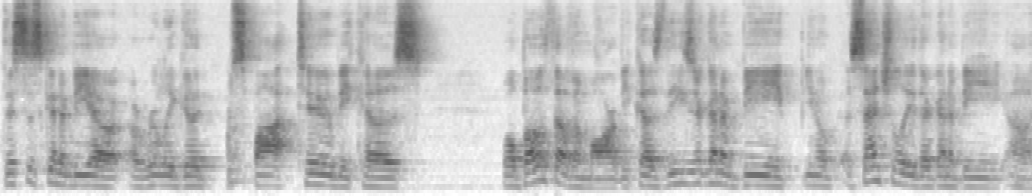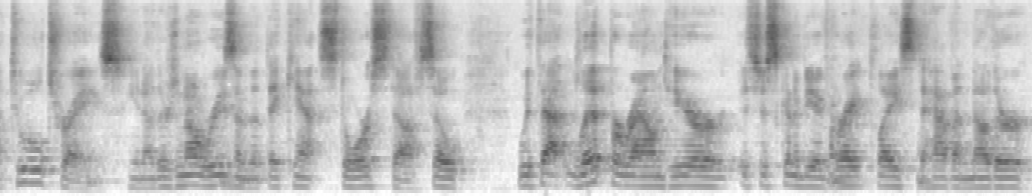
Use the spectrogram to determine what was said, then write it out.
this is going to be a, a, really good spot too because Well, both of them are because these are going to be, you know, essentially they're going to be uh, tool trays. You know, there's no reason that they can't store stuff. So with that lip around here, it's just going to be a great place to have another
